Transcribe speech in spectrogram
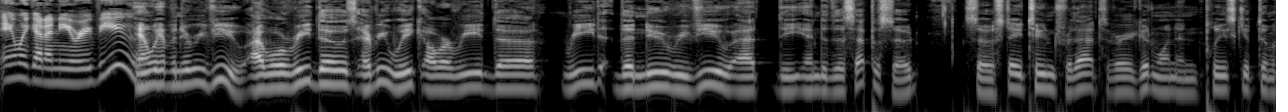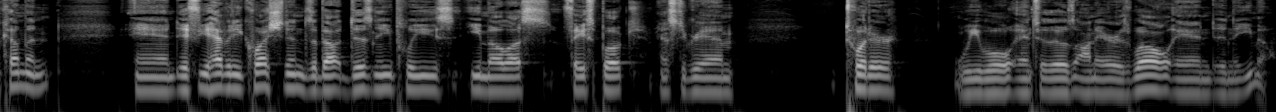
And we got a new review. and we have a new review. I will read those every week. I will read the read the new review at the end of this episode. So stay tuned for that. It's a very good one, and please keep them coming. And if you have any questions about Disney, please email us Facebook, Instagram, Twitter. We will answer those on air as well and in the email.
